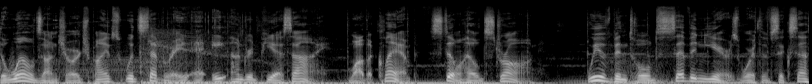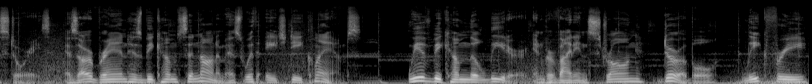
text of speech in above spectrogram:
the welds on charge pipes would separate at 800 psi, while the clamp still held strong. We have been told seven years worth of success stories as our brand has become synonymous with HD clamps. We have become the leader in providing strong, durable, leak-free,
